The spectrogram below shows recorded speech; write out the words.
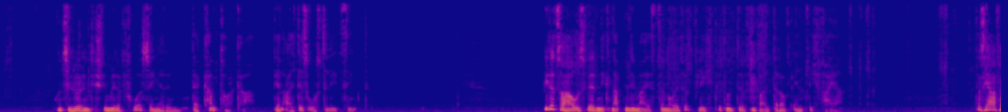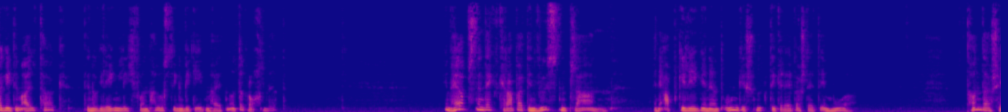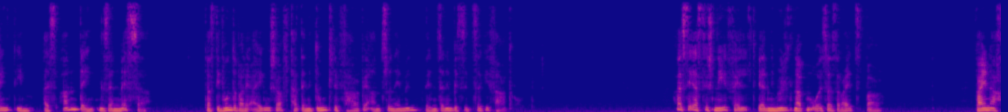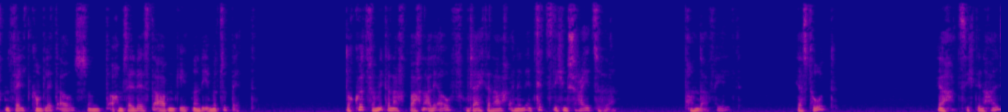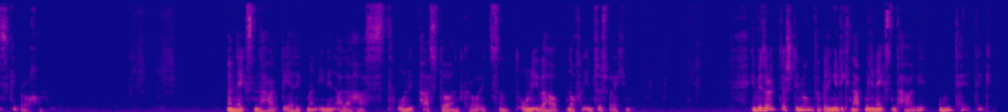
und sie hören die Stimme der Vorsängerin, der Kantorka, die ein altes Osterlied singt. Wieder zu Hause werden die Knappen dem Meister neu verpflichtet und dürfen bald darauf endlich feiern. Das Jahr vergeht im Alltag, der nur gelegentlich von lustigen Begebenheiten unterbrochen wird. Im Herbst entdeckt Krabbert den wüsten Plan, eine abgelegene und ungeschmückte Gräberstätte im Moor. Tonda schenkt ihm als Andenken sein Messer, das die wunderbare Eigenschaft hat, eine dunkle Farbe anzunehmen, wenn seinem Besitzer Gefahr droht. Als der erste Schnee fällt, werden die Müllknappen äußerst reizbar. Weihnachten fällt komplett aus und auch am Silvesterabend geht man wie immer zu Bett. Doch kurz vor Mitternacht wachen alle auf, um gleich danach einen entsetzlichen Schrei zu hören. Tonda fehlt. Er ist tot. Er hat sich den Hals gebrochen. Am nächsten Tag beerdigt man ihn in aller Hast, ohne Pastor und Kreuz und ohne überhaupt noch von ihm zu sprechen. In bedrückter Stimmung verbringen die Knappen die nächsten Tage untätig,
